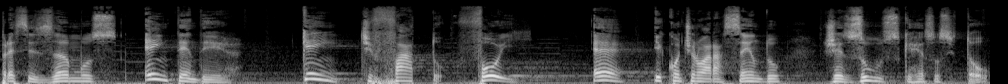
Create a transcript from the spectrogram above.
precisamos entender quem de fato foi, é e continuará sendo Jesus que ressuscitou.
